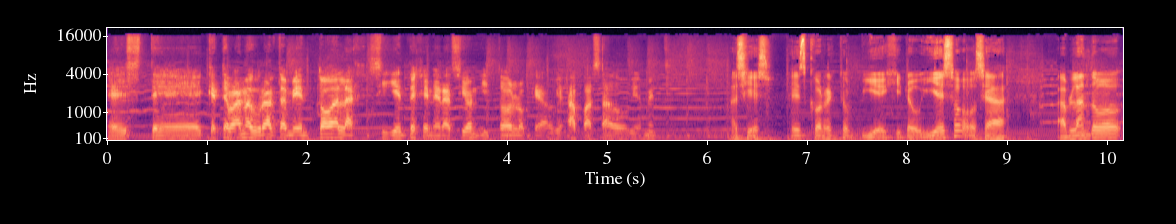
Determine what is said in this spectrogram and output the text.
Este, que te van a durar también toda la siguiente generación y todo lo que ha pasado, obviamente. Así es, es correcto, viejito. Y eso, o sea, hablando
